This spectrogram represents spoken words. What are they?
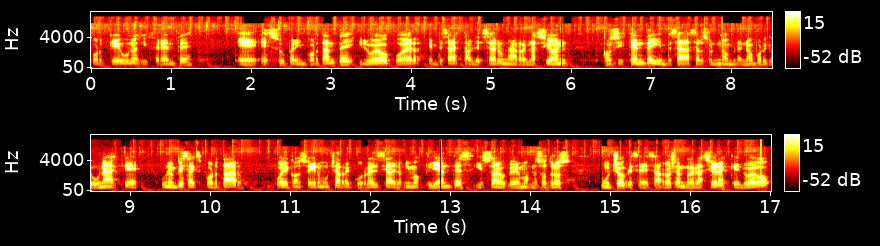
por qué uno es diferente eh, es súper importante y luego poder empezar a establecer una relación consistente y empezar a hacerse un nombre, ¿no? Porque una vez que uno empieza a exportar, puede conseguir mucha recurrencia de los mismos clientes y eso es algo que vemos nosotros mucho, que se desarrollan relaciones que luego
